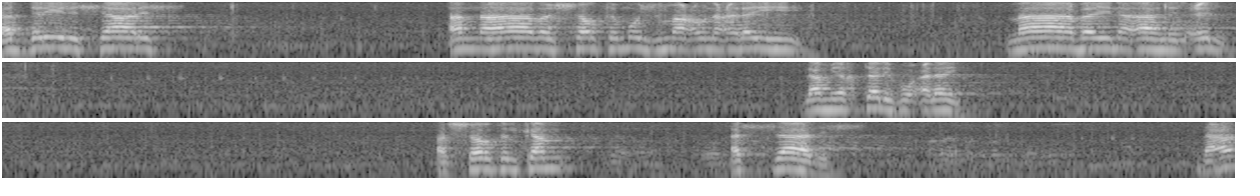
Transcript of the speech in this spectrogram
الدليل الثالث أن هذا الشرط مجمع عليه ما بين أهل العلم. لم يختلفوا عليه. الشرط الكم؟ السادس. نعم.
